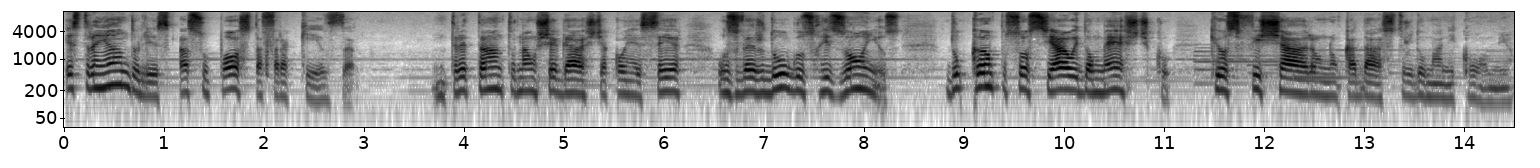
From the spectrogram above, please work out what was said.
estranhando-lhes a suposta fraqueza. Entretanto, não chegaste a conhecer os verdugos risonhos do campo social e doméstico que os ficharam no cadastro do manicômio.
